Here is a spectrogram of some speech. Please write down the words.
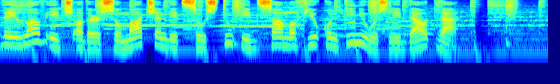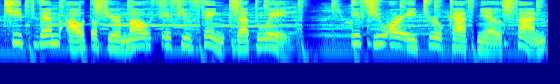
They love each other so much and it's so stupid some of you continuously doubt that. Keep them out of your mouth if you think that way. If you are a true Kathniel fan,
